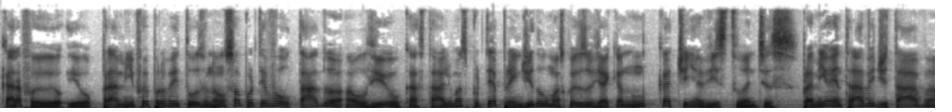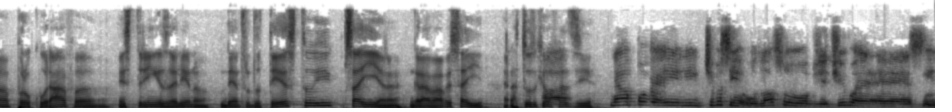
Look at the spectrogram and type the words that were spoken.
Cara, foi, eu, eu, pra mim foi proveitoso, não só por ter voltado a ouvir o Castalho, mas por ter aprendido algumas coisas do VI que eu nunca tinha visto antes. Pra mim eu entrava, editava, procurava strings ali no, dentro do texto e saía, né? Gravava e saía. Era tudo que eu Ah, fazia. Não, pô, e, e, tipo assim, o nosso objetivo é, é, assim,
